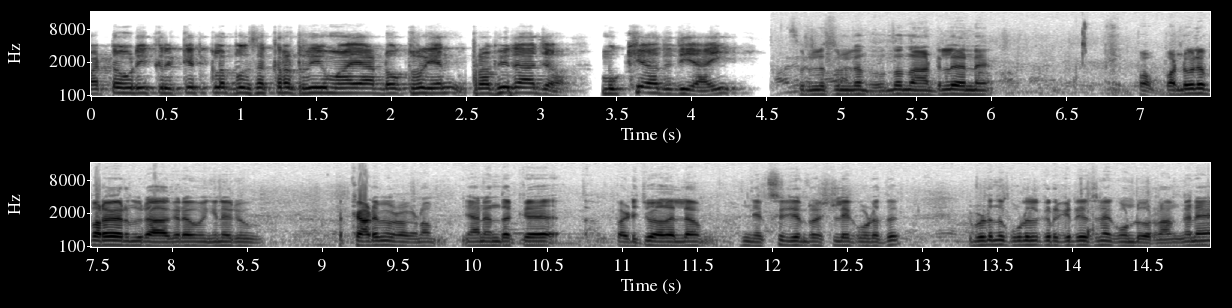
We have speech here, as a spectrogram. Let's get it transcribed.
പട്ടോടി ക്രിക്കറ്റ് ക്ലബ്ബ് സെക്രട്ടറിയുമായ ഡോക്ടർ എൻ പ്രഭിരാജ് മുഖ്യാതിഥിയായി. സുനിൽ സുനിൽ സ്വന്തം നാട്ടിൽ തന്നെ പണ്ടുപോലെ പറയുമായിരുന്നു ഒരു ആഗ്രഹം ഇങ്ങനെ ഒരു അക്കാഡമി തുടങ്ങണം. ഞാൻ എന്തൊക്കെ പഠിച്ചു അതെല്ലാം നെക്സ്റ്റ് ജനറേഷനിലേക്ക് കൊടുത്ത് ഇവിടുന്ന് കൂടുതൽ ക്രിക്കറ്റേഴ്സിനെ കൊണ്ടുവരണം. അങ്ങനെ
